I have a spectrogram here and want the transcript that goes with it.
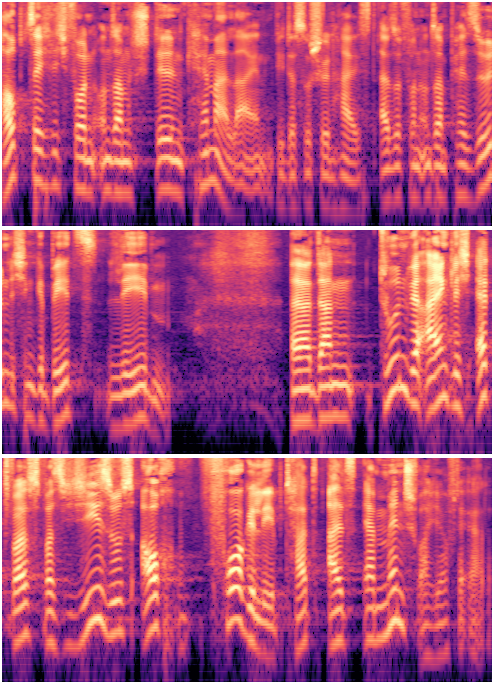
hauptsächlich von unserem stillen Kämmerlein, wie das so schön heißt, also von unserem persönlichen Gebetsleben, äh, dann tun wir eigentlich etwas, was Jesus auch vorgelebt hat, als er Mensch war hier auf der Erde.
